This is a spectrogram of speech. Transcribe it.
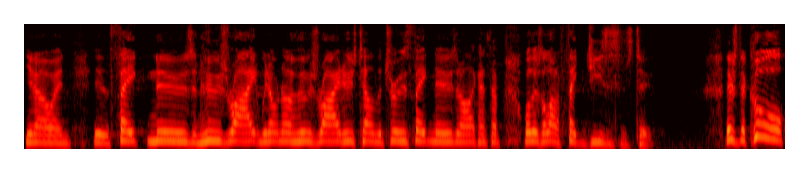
you know, and uh, fake news and who's right. We don't know who's right, who's telling the truth, fake news and all that kind of stuff. Well, there's a lot of fake Jesuses too. There's the cool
